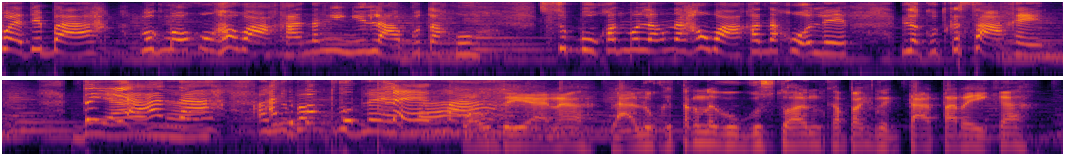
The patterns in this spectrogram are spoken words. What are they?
Pwede ba? Huwag mo akong hawakan, nangingilabot ako. Subukan mo lang na hawakan ako ulit. Lagot ka sa akin. Diana, ano, bang problema? Wow, Diana, lalo kitang nagugustuhan kapag nagtataray ka.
